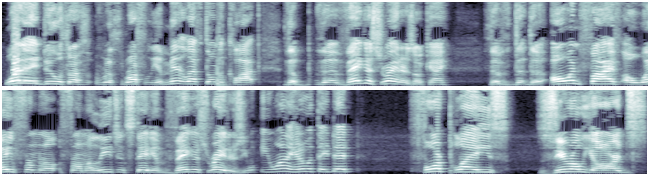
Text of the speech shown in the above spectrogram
What do they do with, with roughly a minute left on the clock? The the Vegas Raiders, okay, the the, the 0 5 away from uh, from Allegiant Stadium, Vegas Raiders. You you want to hear what they did? Four plays, zero yards,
